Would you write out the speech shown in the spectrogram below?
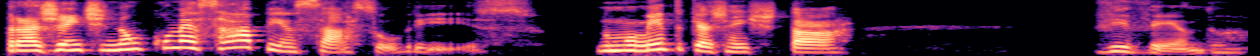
para a gente não começar a pensar sobre isso no momento que a gente está vivendo.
